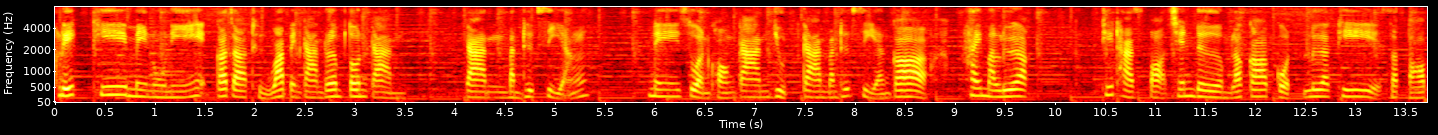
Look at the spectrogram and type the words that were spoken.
คลิกที่เมนูนี้ก็จะถือว่าเป็นการเริ่มต้นการการบันทึกเสียง ในส่วนของการหยุดการบันทึกเสียงก็ให้มาเลือกที่ Transport เช่นเดิม แล้วก็กดเลือกที่ Stop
